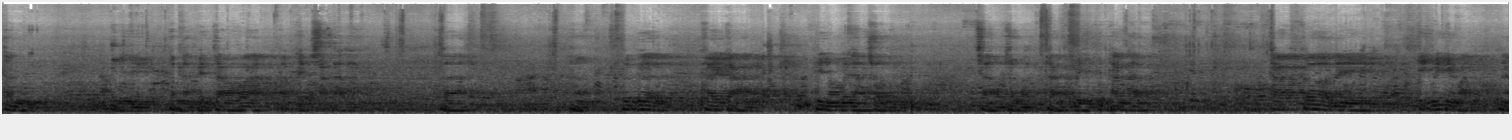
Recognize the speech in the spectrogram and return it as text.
ท่านมีตำแหน่งเป็นเจ้าว่าดเทพสังฆารามและเอ่อเพื่อนๆใครการพี่น้องประชาชน ชาวจังหวัดกาญจนบุรีทุกท่านครับครับก็ในอีกไม่กี่วันนะ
